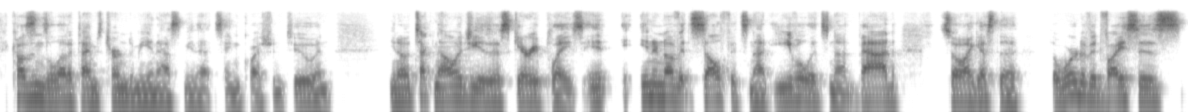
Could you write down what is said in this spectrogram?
cousins a lot of times turn to me and ask me that same question too. And you know, technology is a scary place. It, in and of itself, it's not evil. It's not bad. So I guess the the word of advice is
